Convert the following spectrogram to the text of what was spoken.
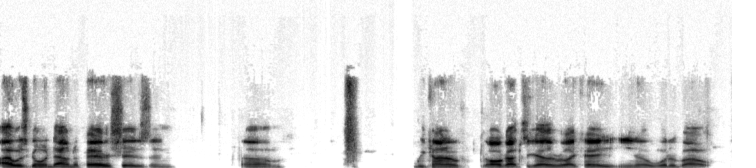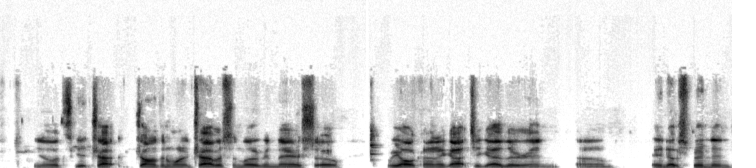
i was going down to parishes and um we kind of all got together. We're like, hey, you know, what about, you know, let's get Tra- Jonathan wanted Travis and Logan there, so we all kind of got together and um, ended up spending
